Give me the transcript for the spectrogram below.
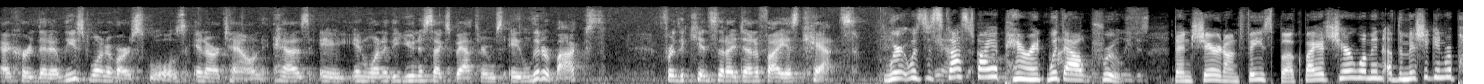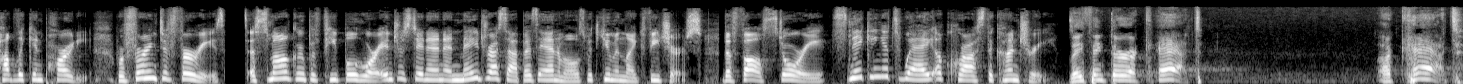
I heard that at least one of our schools in our town has a, in one of the unisex bathrooms, a litter box for the kids that identify as cats where it was discussed by a parent without proof, then shared on Facebook by a chairwoman of the Michigan Republican Party, referring to furries, a small group of people who are interested in and may dress up as animals with human like features. The false story snaking its way across the country. They think they're a cat. a cat.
